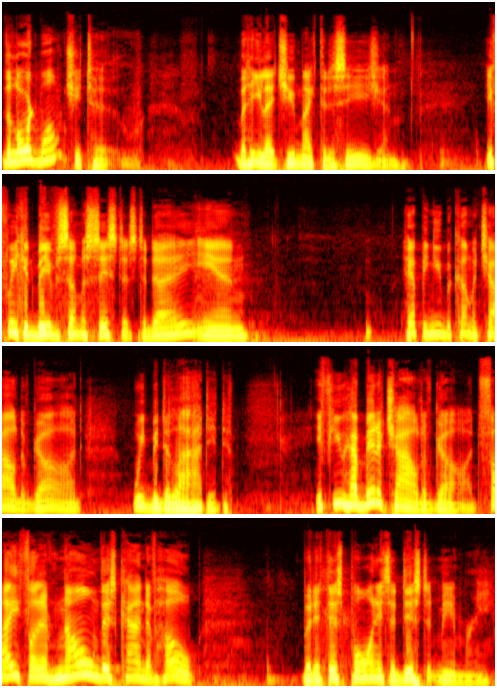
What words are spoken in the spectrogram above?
The Lord wants you to. But He lets you make the decision. If we could be of some assistance today in helping you become a child of God, we'd be delighted. If you have been a child of God, faithful, and have known this kind of hope, but at this point it's a distant memory,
